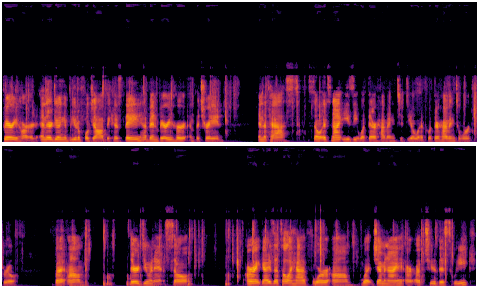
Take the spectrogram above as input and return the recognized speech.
very hard. And they're doing a beautiful job because they have been very hurt and betrayed in the past. So it's not easy what they're having to deal with, what they're having to work through. But um, they're doing it. So, all right, guys, that's all I have for um, what Gemini are up to this week.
